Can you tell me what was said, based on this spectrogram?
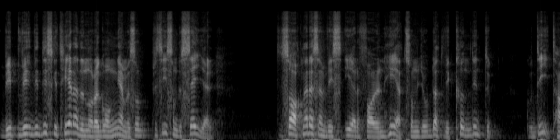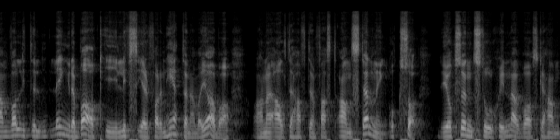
Vi, vi, vi diskuterade några gånger, men så, precis som du säger, det saknades en viss erfarenhet som gjorde att vi kunde inte gå dit. Han var lite längre bak i livserfarenheten än vad jag var. Och han har alltid haft en fast anställning också. Det är också en stor skillnad. Vad ska han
